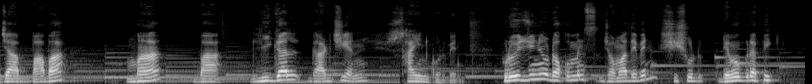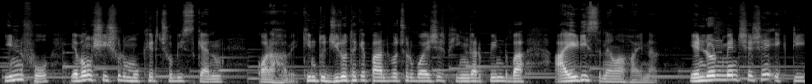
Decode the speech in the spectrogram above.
যা বাবা, মা বা লিগ্যাল গার্জিয়ান সাইন করবেন। প্রয়োজনীয় ডকুমেন্টস জমা দেবেন, শিশুর ডেমোগ্রাফিক ইনফো এবং শিশুর মুখের ছবি স্ক্যান করা হবে। কিন্তু জিরো থেকে পাঁচ বছর বয়সে ফিঙ্গারপ্রিন্ট বা আইরিস নেওয়া হয় না। এনরোলমেন্ট শেষে একটি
